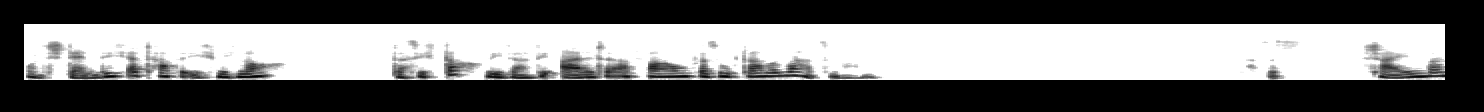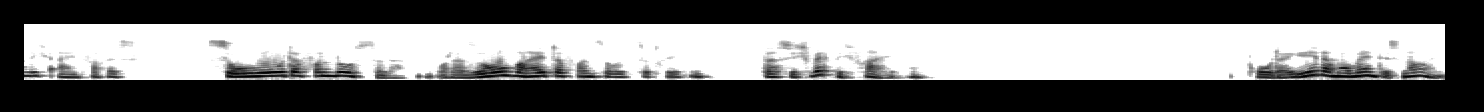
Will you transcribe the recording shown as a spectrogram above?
Und ständig ertappe ich mich noch, dass ich doch wieder die alte Erfahrung versucht habe wahrzumachen. Dass es scheinbar nicht einfach ist, so davon loszulassen oder so weit davon zurückzutreten, dass ich wirklich frei bin. Bruder, jeder Moment ist neu.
